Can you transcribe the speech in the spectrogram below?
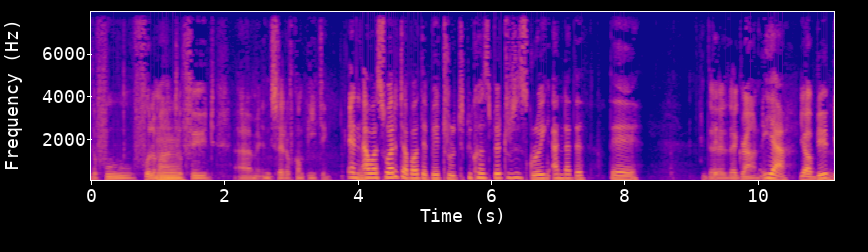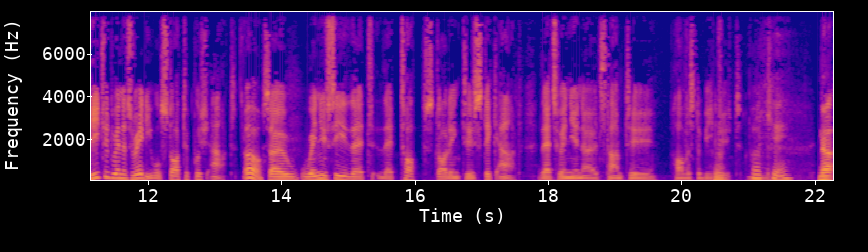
the full full amount of food um, instead of competing. And I was worried about the beetroot because beetroot is growing under the the The the ground. yeah. Yeah, be- beetroot when it's ready will start to push out. Oh. So when you see that that top starting to stick out, that's when you know it's time to harvest a beetroot. Okay. Now,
